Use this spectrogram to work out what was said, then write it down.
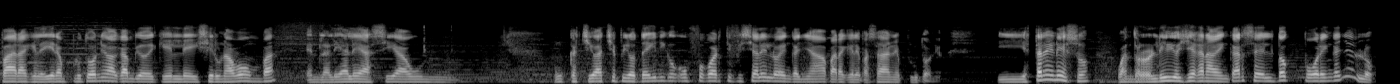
para que le dieran plutonio a cambio de que él le hiciera una bomba. En realidad le hacía un, un cachivache pirotécnico con fuego artificial y lo engañaba para que le pasaran el plutonio. Y están en eso cuando los libios llegan a vengarse del Doc por engañarlo.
